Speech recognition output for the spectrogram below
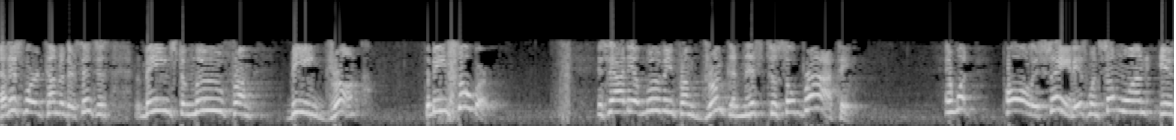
Now, this word come to their senses means to move from being drunk to being sober. It's the idea of moving from drunkenness to sobriety. And what Paul is saying is when someone is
